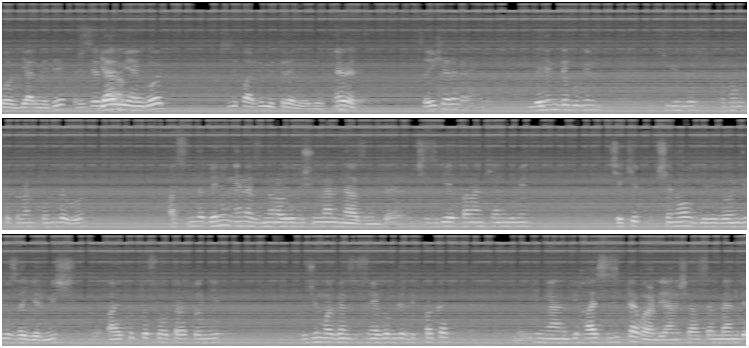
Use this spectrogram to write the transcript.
gol gelmedi. Rize'de- Gelmeyen gol sizi farkı götüremiyordu. Evet. Sayın Şeren, Benim de bugün iki gündür kafama takılan konu da bu. Aslında benim en azından orada düşünmem lazımdı. Çizgiye falan kendimi çekip Şenol gibi bir oyuncumuz da girmiş. Aykut da sol tarafta oynayıp hücum organizasyonu yapabilirdik fakat ne bileyim yani bir halsizlik de vardı yani şahsen ben de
